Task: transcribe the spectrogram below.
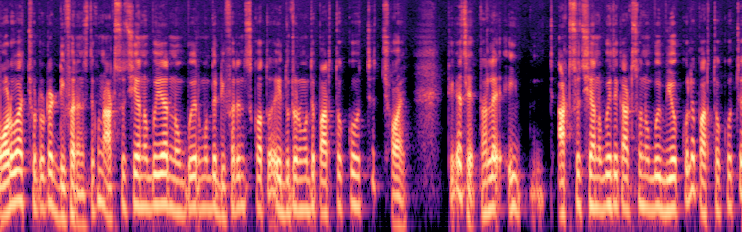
বড় আর ছোটোটার ডিফারেন্স দেখুন আটশো ছিয়ানব্বই আর নব্বইয়ের মধ্যে ডিফারেন্স কত? এই দুটোর মধ্যে পার্থক্য হচ্ছে ছয়। ঠিক আছে? তাহলে এই আটশো ছিয়ানব্বই থেকে আটশো নব্বই বিয়োগ করলে পার্থক্য হচ্ছে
